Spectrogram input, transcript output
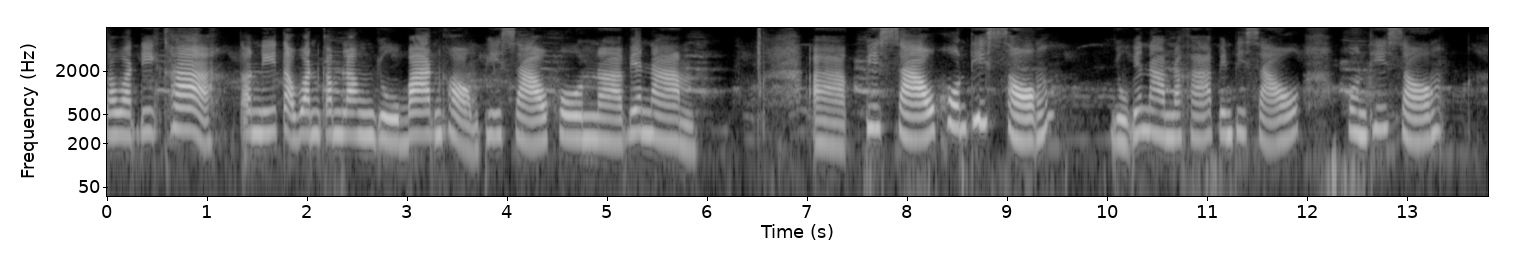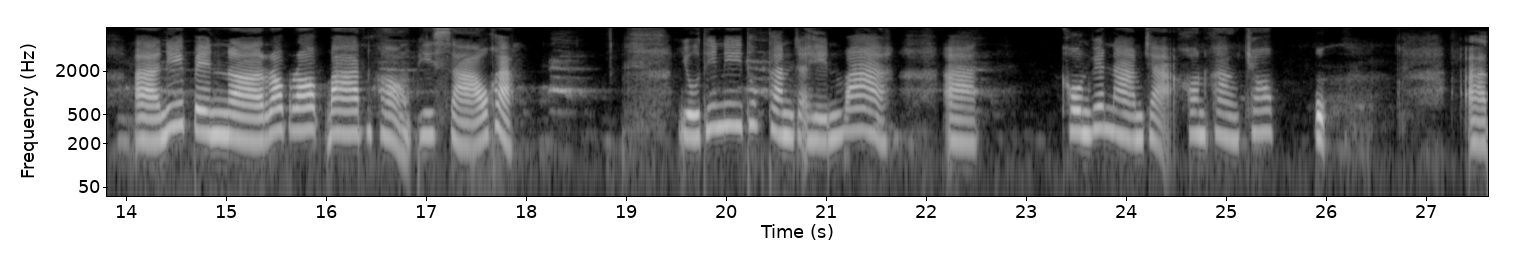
สวัสดีค่ะ ตอนนี้ตะวันกำลังอยู่บ้านของพี่สาวคนเวียดนามอ่าพี่สาวคนที่สองอยู่เวียดนามนะคะ เป็นพี่สาวคนที่สองอ่านี่เป็นอ่ารอบๆบบ้านของพี่สาวค่ะ อยู่ที่นี่ทุกท่านจะเห็นว่าอ่าคนเวียดนามจะค่อนข้างชอบปลูกอ่า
